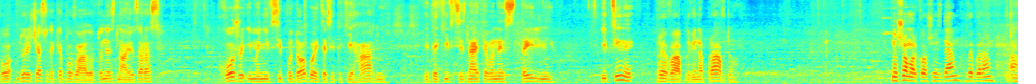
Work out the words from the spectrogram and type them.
Бо дуже часто таке бувало, то не знаю. Зараз підходжу і мені всі подобаються, всі такі гарні. І такі всі, знаєте, вони стильні. І ціни привабливі, направду. Ну що, Марко, щось йдемо, вибираємо? А,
